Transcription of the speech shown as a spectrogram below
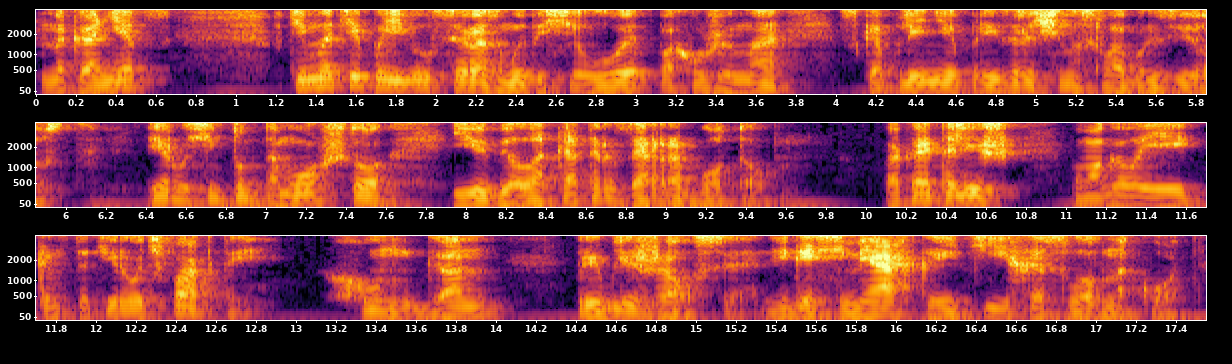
Наконец, в темноте появился размытый силуэт, похожий на скопление призрачно слабых звезд. Первый симптом тому, что ее биолокатор заработал. Пока это лишь помогало ей констатировать факты. Хунган приближался, двигаясь мягко и тихо, словно кот.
